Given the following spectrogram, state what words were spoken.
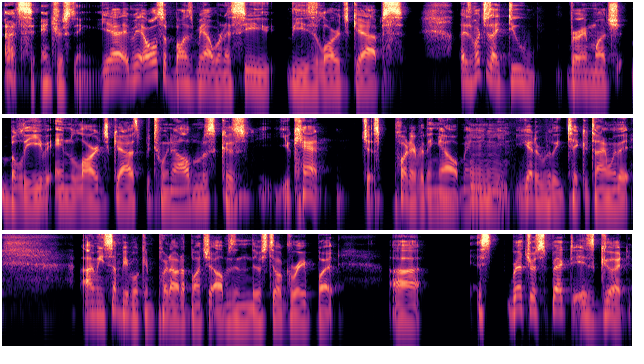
that's interesting. Yeah, I mean, it also bums me out when I see these large gaps. As much as I do very much believe in large gaps between albums, because you can't just put everything out, man. You- Mhm. You, got to really take your time with it. I mean, some people can put out a bunch of albums and they're still great, but uh, retrospect is good.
